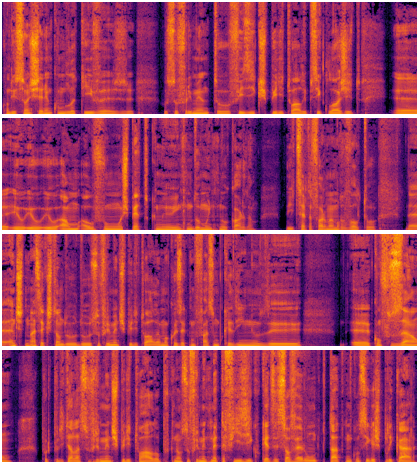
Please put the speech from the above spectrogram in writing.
condições serem cumulativas, o sofrimento físico, espiritual e psicológico, uh, eu, eu, eu, um, houve um aspecto que me incomodou muito no acórdão e de certa forma me revoltou. Uh, antes de mais, a questão do, do, sofrimento espiritual é uma coisa que me faz um bocadinho de uh, confusão, porque podia ter lá sofrimento espiritual ou porque não sofrimento metafísico. Quer dizer, se houver um deputado que me consiga explicar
